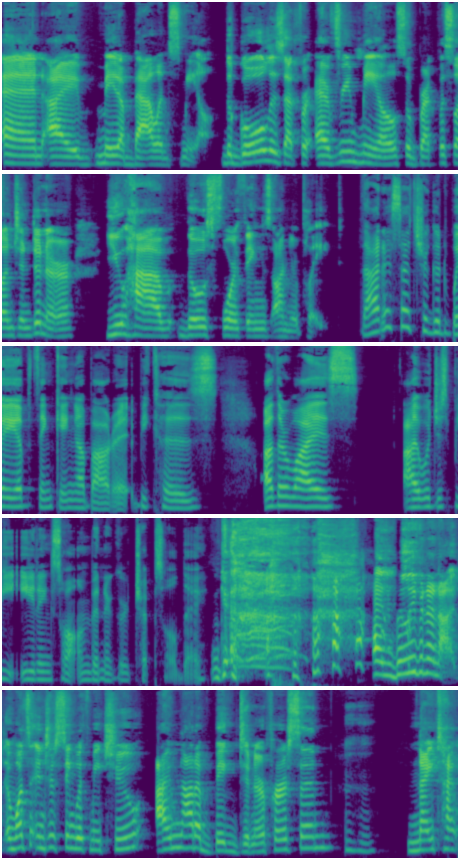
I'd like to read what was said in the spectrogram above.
and I made a balanced meal. The goal is that for every meal, so breakfast, lunch, and dinner, you have those four things on your plate. That is such a good way of thinking about it because otherwise, I would just be eating salt and vinegar chips all day. and believe it or not, and what's interesting with me too, I'm not a big dinner person. Mm-hmm. Nighttime,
